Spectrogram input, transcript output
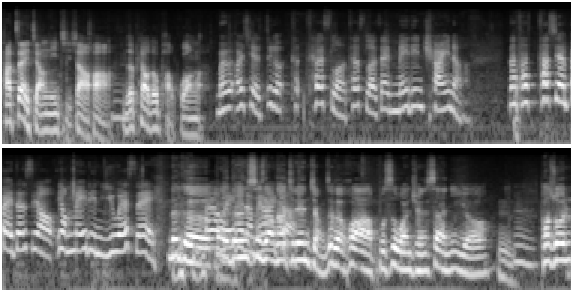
他再讲你几下话，你的票都跑光了。而而且这个特特斯拉，特斯拉在 Made in China。那他他现在拜登是要要 Made in USA，那个拜登事实上他今天讲这个话不是完全善意哦，嗯。嗯，他说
